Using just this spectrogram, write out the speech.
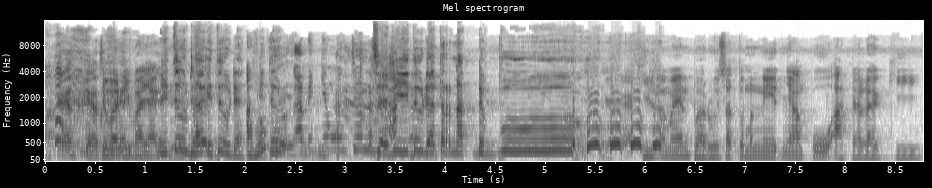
Oke, oke, oke. coba dibayangin Itu udah itu udah. abu Itu vulkaniknya muncul jadi itu udah ternak debu. gila men baru satu menit nyapu ada lagi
